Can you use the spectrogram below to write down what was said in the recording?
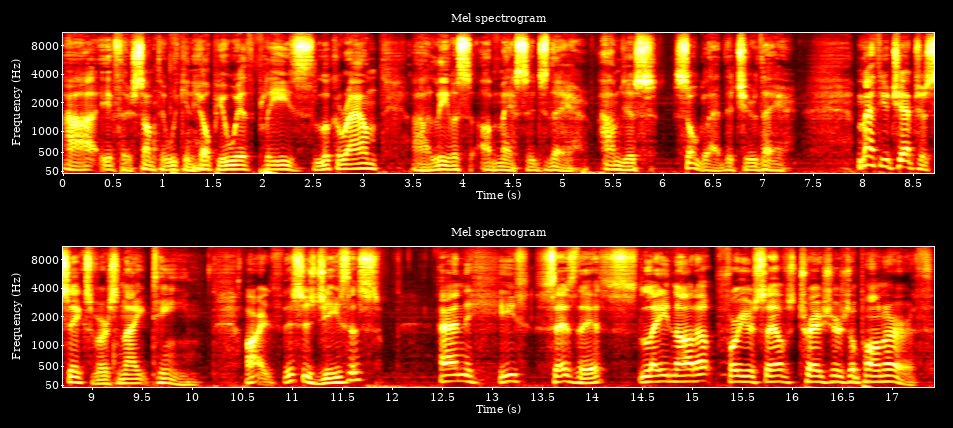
Uh, if there's something we can help you with, please look around, uh, leave us a message there. I'm just so glad that you're there. Matthew chapter 6, verse 19. All right, this is Jesus. And he says this, lay not up for yourselves treasures upon earth.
